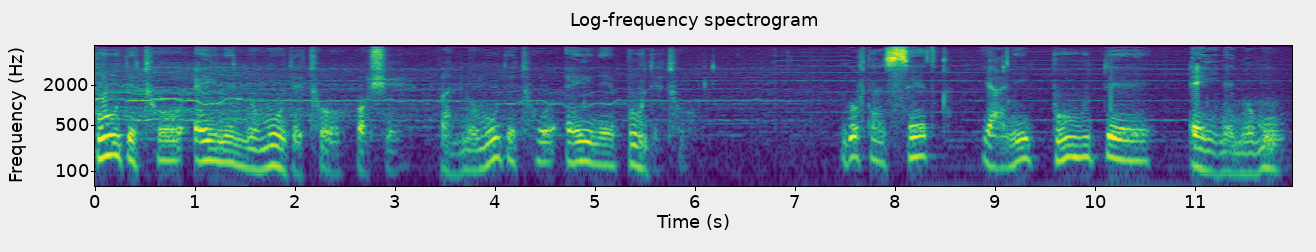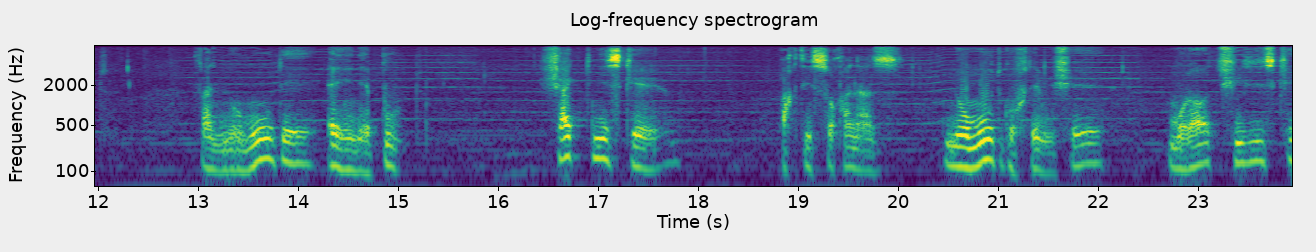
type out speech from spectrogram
بود تو عین نمود تو باشه و نمود تو عین بود تو. گفتن صدق یعنی بود عین نمود. و نمود عین بود. شک نیست که وقتی سخن از نمود گفته میشه مراد چیزی است که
